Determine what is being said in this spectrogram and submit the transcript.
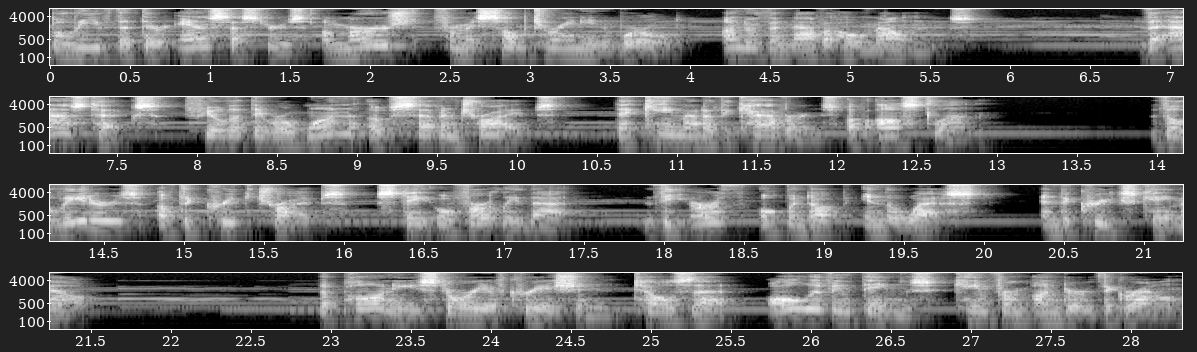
believe that their ancestors emerged from a subterranean world under the Navajo Mountains the Aztecs feel that they were one of seven tribes that came out of the caverns of Aztlan. The leaders of the Creek tribes state overtly that the earth opened up in the west and the creeks came out. The Pawnee story of creation tells that all living things came from under the ground.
